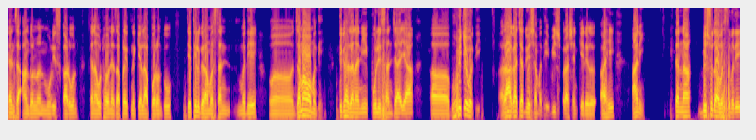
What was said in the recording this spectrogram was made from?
त्यांचं आंदोलन मोडीस काढून त्यांना उठवण्याचा प्रयत्न केला परंतु तेथील ग्रामस्थांमध्ये जमावामध्ये तिघा जणांनी पोलिसांच्या या भूमिकेवरती रागाच्या द्वेषामध्ये विष प्राशन केलेलं आहे आणि त्यांना बेशुद्ध अवस्थेमध्ये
